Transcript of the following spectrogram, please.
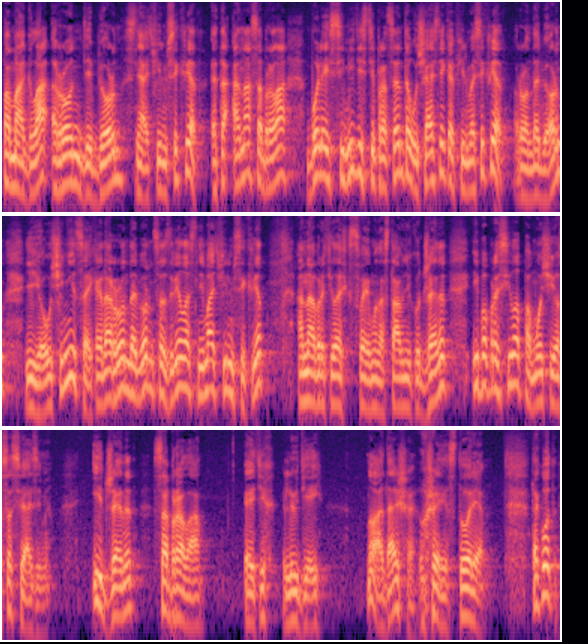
помогла Ронде Берн снять фильм «Секрет». Это она собрала более 70% участников фильма «Секрет». Ронда Берн – ее ученица. И когда Ронда Берн созрела снимать фильм «Секрет», она обратилась к своему наставнику Дженнет и попросила помочь ее со связями. И Дженнет собрала этих людей. Ну а дальше уже история. Так вот,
